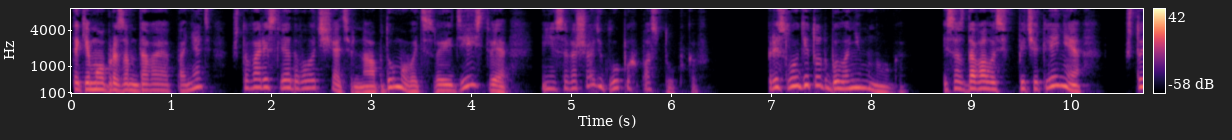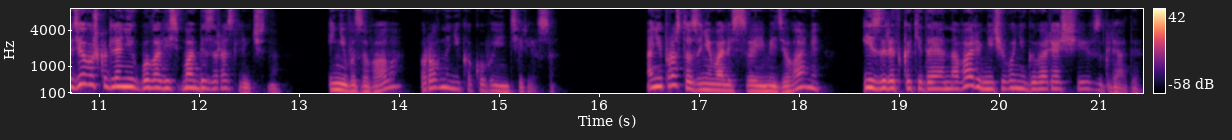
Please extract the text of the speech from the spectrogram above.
таким образом давая понять, что Варе следовало тщательно обдумывать свои действия и не совершать глупых поступков. Прислуги тут было немного, и создавалось впечатление, что девушка для них была весьма безразлична и не вызывала ровно никакого интереса. Они просто занимались своими делами, изредка кидая на Варю ничего не говорящие взгляды.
